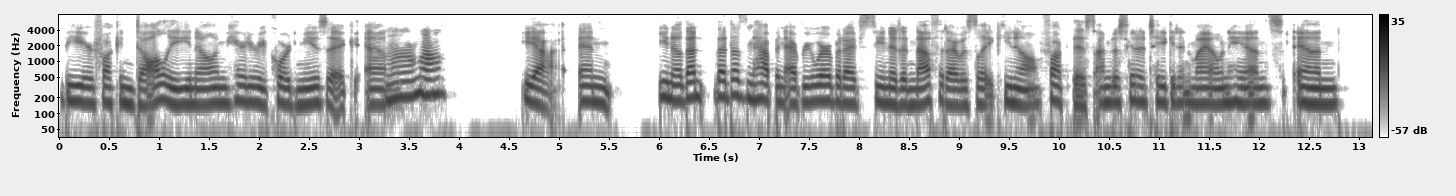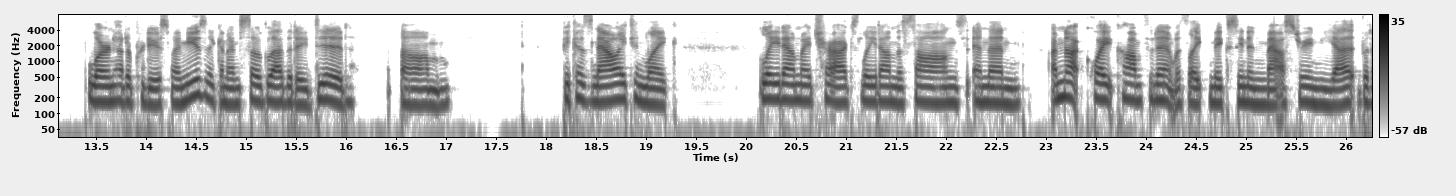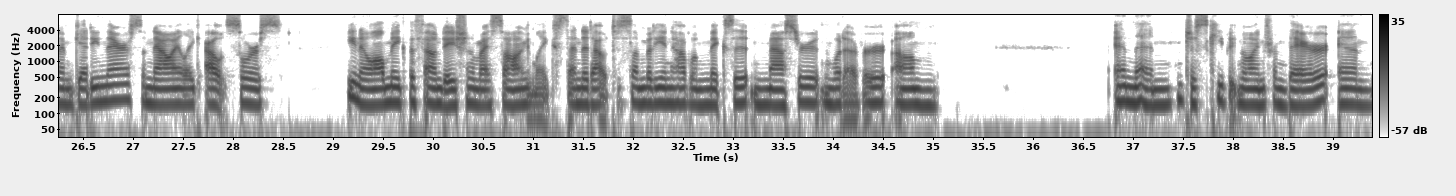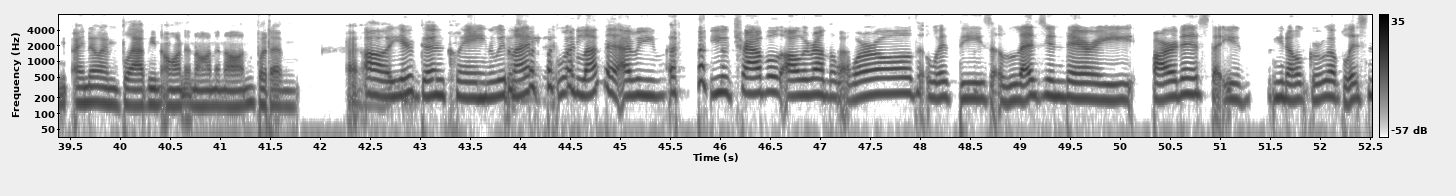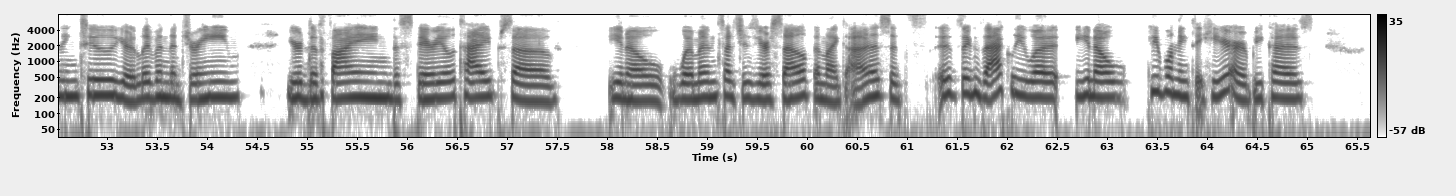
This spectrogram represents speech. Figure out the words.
be your fucking dolly, you know, I'm here to record music. And mm-hmm. yeah. And you know, that that doesn't happen everywhere, but I've seen it enough that I was like, you know, fuck this. I'm just gonna take it in my own hands and learn how to produce my music. And I'm so glad that I did. Um because now I can like lay down my tracks, lay down the songs, and then I'm not quite confident with like mixing and mastering yet, but I'm getting there. So now I like outsource you know, I'll make the foundation of my song and like send it out to somebody and have them mix it and master it and whatever. Um, and then just keep it going from there. And I know I'm blabbing on and on and on, but I'm. Um, oh, you're good, Queen. We like we love it. I mean, you traveled all around the world with these legendary artists that you you know grew up listening to. You're living the dream. You're defying the stereotypes of you know, women such as yourself and like us, it's it's exactly what, you know, people need to hear because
